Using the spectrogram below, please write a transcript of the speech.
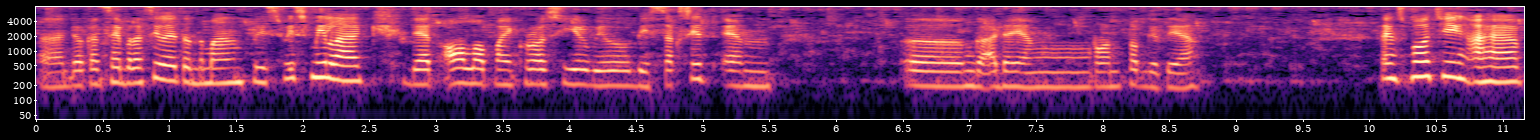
uh, doakan saya berhasil ya teman-teman please wish me luck that all of my cross here will be succeed and uh, nggak uh, ada yang rontok gitu ya thanks for watching I have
